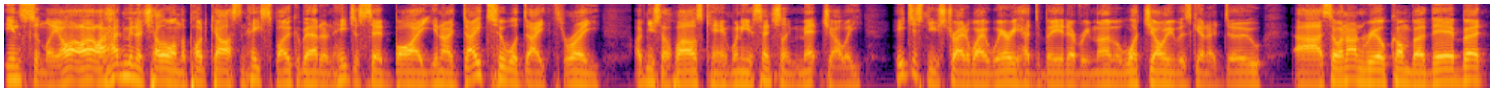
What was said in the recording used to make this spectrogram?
instantly. I, I had Minichiello on the podcast and he spoke about it and he just said by, you know, day two or day three of New South Wales camp when he essentially met Joey, he just knew straight away where he had to be at every moment, what Joey was going to do. Uh, so an unreal combo there. But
